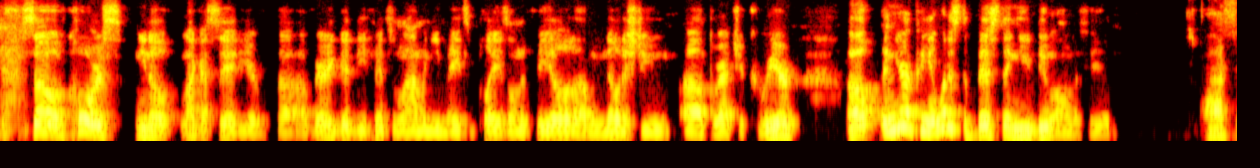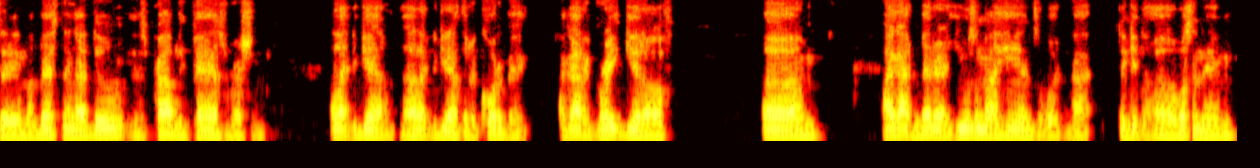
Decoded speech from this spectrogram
so of course, you know, like I said, you're a, very good defensive lineman. You made some plays on the field. Um, we noticed you uh, throughout your career. Uh, in your opinion, what is the best thing you do on the field? I say my best thing I do is probably pass rushing. I like to get I like to get after the quarterback. I got a great get off. Um, I got better at using my hands and whatnot to get the uh, what's the name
